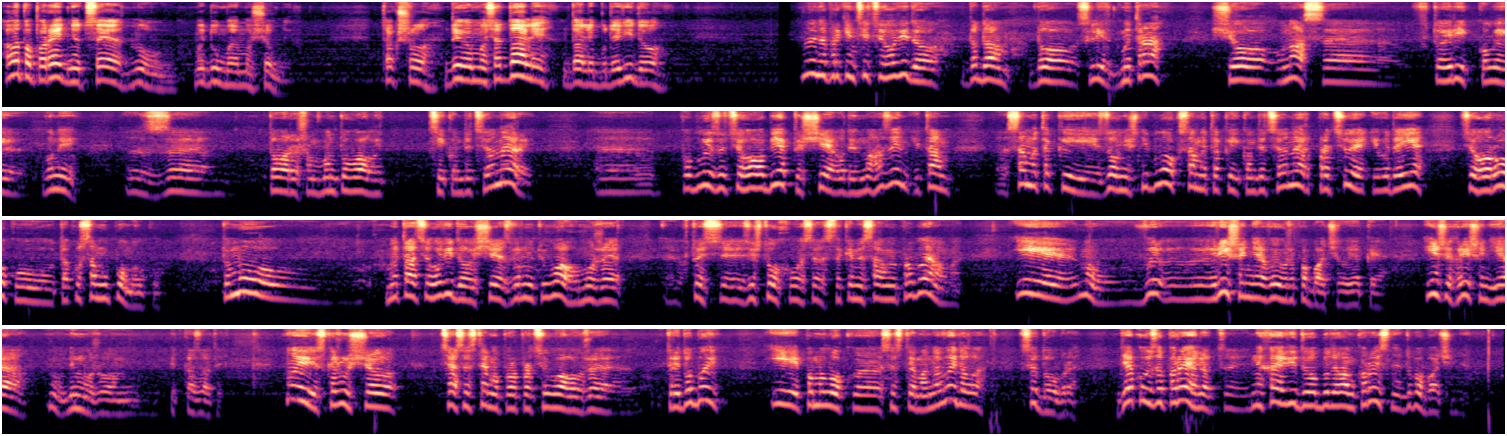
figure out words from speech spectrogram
Але попередньо це, ну, ми думаємо, що в них. Так що дивимося далі, далі буде відео. Ну і наприкінці цього відео додам до слів Дмитра, що у нас е, в той рік, коли вони з товаришем монтували ці кондиціонери, е, поблизу цього об'єкту ще один магазин, і там е, саме такий зовнішній блок, саме такий кондиціонер працює і видає цього року таку саму помилку. Тому мета цього відео ще звернути увагу, може е, хтось зіштовхувався з такими самими проблемами. І ну, ви, рішення ви вже побачили яке. Інших рішень я ну, не можу вам підказати. Ну і скажу, що ця система пропрацювала вже три доби, і помилок е, система не видала. Все добре. Дякую за перегляд. Нехай відео буде вам корисне. До побачення.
